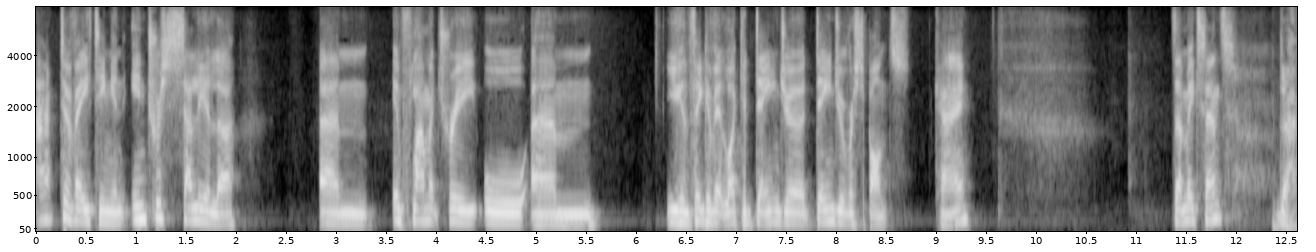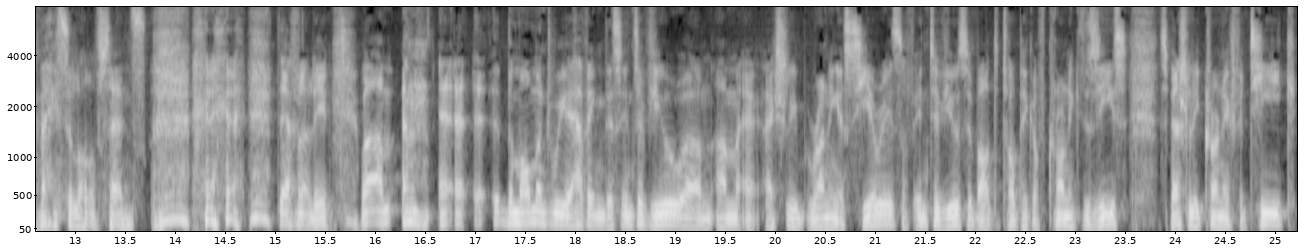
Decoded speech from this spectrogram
activating an intracellular um, inflammatory or um, you can think of it like a danger danger response. Okay, does that make sense? That makes a lot of sense. Definitely. Well, um, at the moment we are having this interview, um, I'm actually running a series of interviews about the topic of chronic disease, especially chronic fatigue,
